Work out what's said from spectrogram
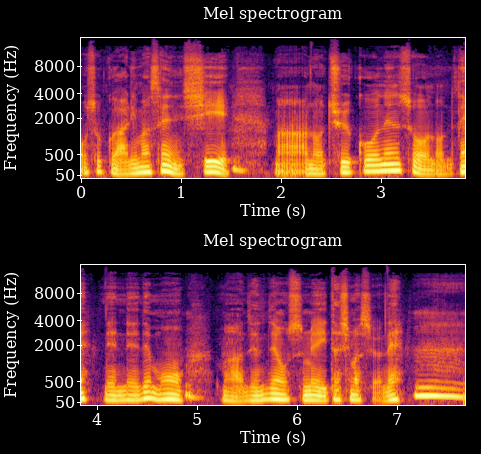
遅くはありませんし、まああの中高年層のね、年齢でも、まあ全然お勧めいたしますよね。うん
